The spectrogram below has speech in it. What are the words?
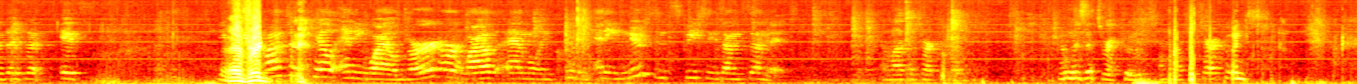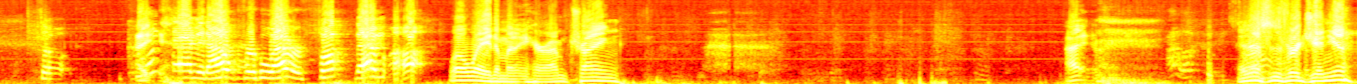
Because it's a, it's uh, Vir- hunt or kill any wild bird or wild animal, including any nuisance species on Sundays. Unless it's raccoons. Unless it's raccoons. Unless it's raccoons. So, I- coons have it out for whoever fucked them up. well, wait a minute here. I'm trying. I I love coons. and this is Virginia.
